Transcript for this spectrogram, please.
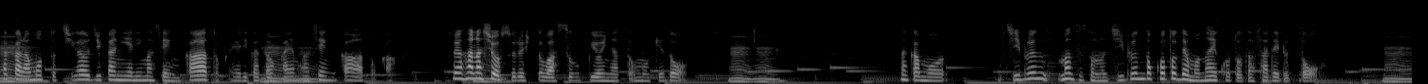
だからもっと違う時間にやりませんかとかやり方を変えませんかとかそういう話をする人はすごく良いなと思うけどなんかもう自分まずその自分のことでもないことを出されるとうん。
